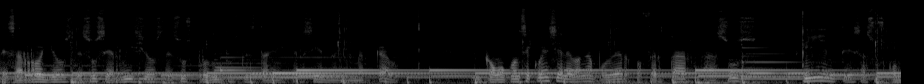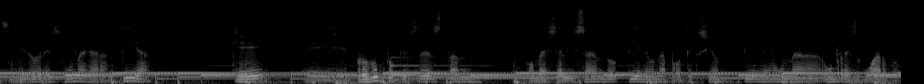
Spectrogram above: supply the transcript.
desarrollos, de sus servicios, de sus productos que están ejerciendo en el mercado. Y como consecuencia le van a poder ofertar a sus clientes, a sus consumidores, una garantía que eh, el producto que ustedes están comercializando tiene una protección, tiene un resguardo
